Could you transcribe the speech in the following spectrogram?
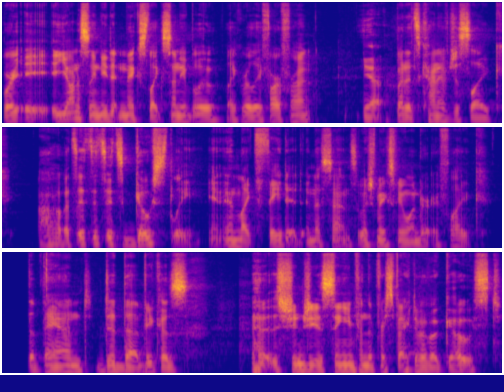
where it, you honestly need it mixed like Sunny Blue, like really far front, yeah. but it's kind of just like oh, it's it's it's, it's ghostly and, and like faded in a sense, which makes me wonder if like the band did that because Shinji is singing from the perspective of a ghost.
